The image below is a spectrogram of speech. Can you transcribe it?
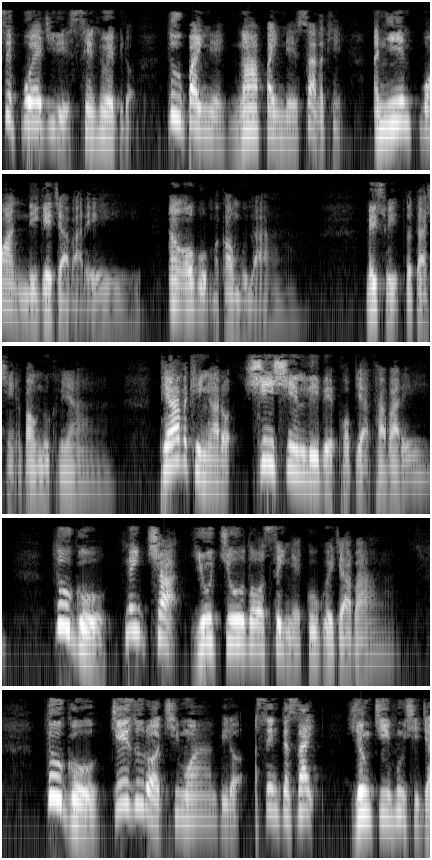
စစ်ပွဲကြီးတွေဆင်နွှဲပြီးတော့သူ့ပိုင်နဲ့ငါပိုင်နဲ့စသဖြင့်အငင်းပွားနေခဲ့ကြပါတယ်အံ့ဩဖို့မကောင်းဘူးလားမိษွေတတရှင်အပေါင်းတို့ခမညာဘုရားသခင်ကတော့ရှင်းရှင်းလေးပဲဖော်ပြထားပါတယ်သူ့ကိုနှိမ့်ချယိုကျိုးသောစိတ်နဲ့ကိုးကွယ်ကြပါသူ့ကိုကျေးဇူးတော်ချီးမွမ်းပြီးတော့အစဉ်တစိုက်ယုံကြည်မှုရှိကြ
